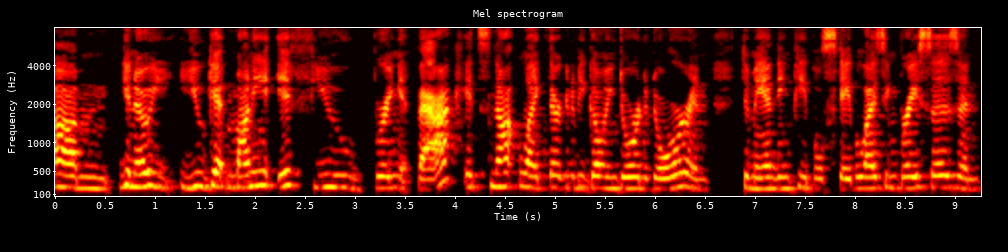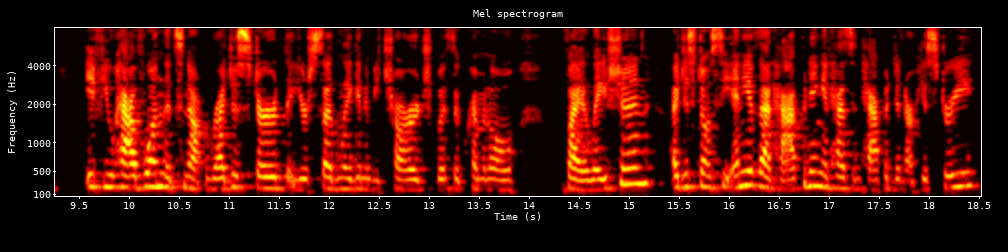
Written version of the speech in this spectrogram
Um, you know, you get money if you bring it back. It's not like they're going to be going door to door and demanding people stabilizing braces. And if you have one that's not registered, that you're suddenly going to be charged with a criminal violation. I just don't see any of that happening. It hasn't happened in our history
